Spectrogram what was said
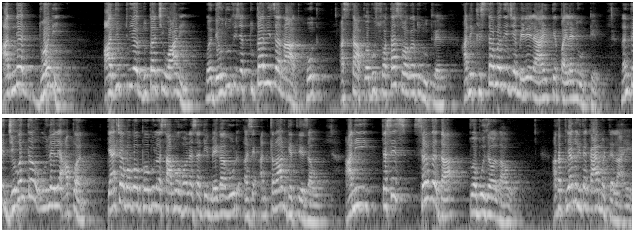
आज्ञाध्वनी आदित्य दूताची वाणी व देवदूतीच्या तुतावीचा नाद होत असता प्रभू स्वतः स्वर्गातून उतरेल आणि ख्रिस्तामध्ये जे मेलेले आहेत ते पहिल्याने उठतील. नंतर जिवंत उरलेले आपण त्याच्याबरोबर प्रभूला सामोर होण्यासाठी मेगारूढ असे अंतराळ घेतले जाऊ आणि तसेच सर्वदा प्रभूजवळ राहू. आता प्रियानो इथं काय म्हटलेलं आहे?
